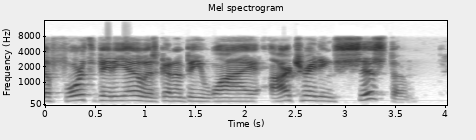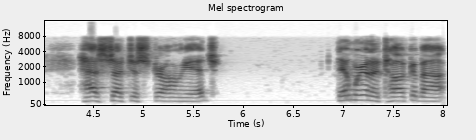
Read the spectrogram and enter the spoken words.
The fourth video is going to be why our trading system has such a strong edge. Then we're going to talk about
